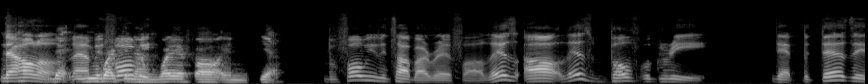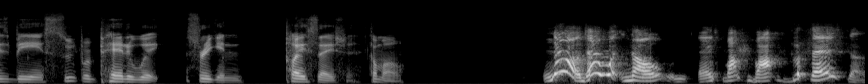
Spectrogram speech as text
Now hold on, that now, you working we, on Redfall, and yeah. Before we even talk about Redfall, let's all let's both agree that Bethesda is being super petty with freaking PlayStation. Come on. No, that would no Xbox box Bethesda.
